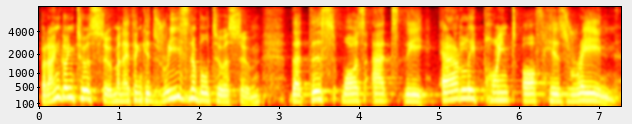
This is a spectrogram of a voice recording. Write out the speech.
but I'm going to assume, and I think it's reasonable to assume, that this was at the early point of his reign.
